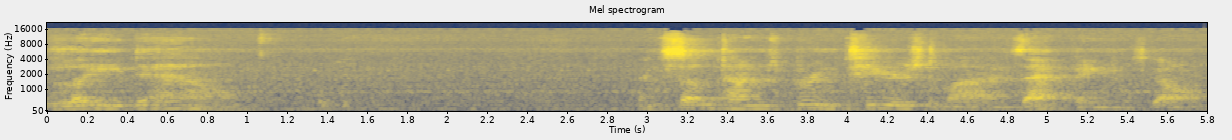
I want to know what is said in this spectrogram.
lay down and sometimes bring tears to my eyes, that pain was gone.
